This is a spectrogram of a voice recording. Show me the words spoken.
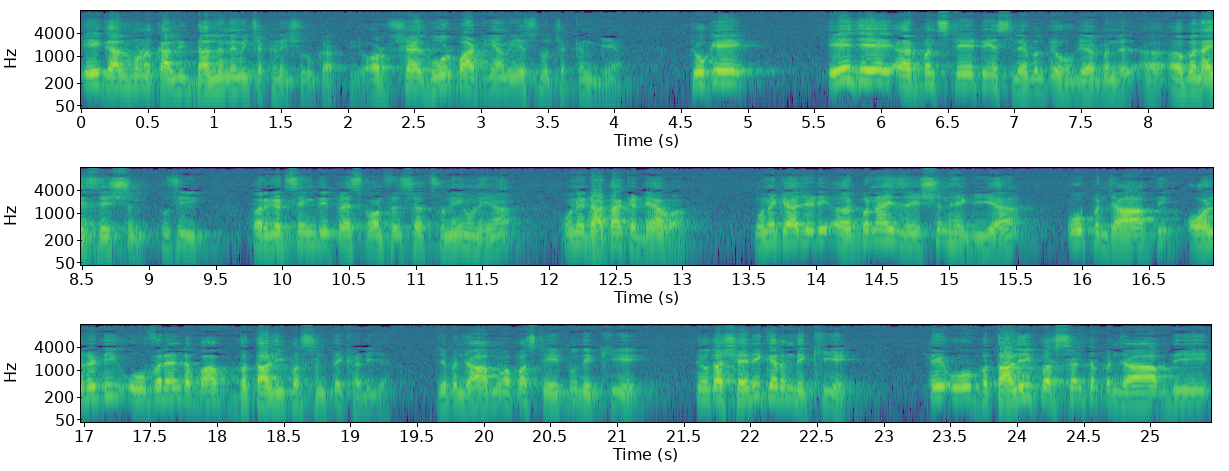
ਇਹ ਗੱਲ ਹੁਣ ਅਕਾਲੀ ਦਲ ਨੇ ਵੀ ਚੱਕਣੀ ਸ਼ੁਰੂ ਕਰਤੀ ਔਰ ਸ਼ਾਇਦ ਹੋਰ ਪਾਰਟੀਆਂ ਵੀ ਇਸ ਨੂੰ ਚੱਕਣਗੀਆਂ। ਕਿਉਂਕਿ ਇਹ ਜੇ ਅਰਬਨ ਸਟੇਟ ਇਸ ਲੈਵਲ ਤੇ ਹੋ ਗਿਆ, ਅਰਬਨ ਅਰਬਨਾਈਜੇਸ਼ਨ, ਤੁਸੀਂ ਪ੍ਰਗਟ ਸਿੰਘ ਦੀ ਪ੍ਰੈਸ ਕਾਨਫਰੰਸ ਸ਼ਾਇਦ ਸੁਣੀ ਹੋਣੀ ਆ, ਉਹਨੇ ਡਾਟਾ ਕੱਢਿਆ ਵਾ। ਉਹਨੇ ਕਿਹਾ ਜਿਹੜੀ ਅਰਬਨਾਈਜੇਸ਼ਨ ਹੈਗੀ ਆ, ਉਹ ਪੰਜਾਬ ਦੀ ਆਲਰੇਡੀ ਓਵਰ ਐਂਡ ਅਬਵ 42% ਤੇ ਖੜੀ ਆ। ਜੇ ਪੰਜਾਬ ਨੂੰ ਆਪਾਂ ਸਟੇਟ ਨੂੰ ਦੇਖੀਏ ਤੇ ਉਹਦਾ ਸ਼ਹਿਰੀਕਰਨ ਦੇਖੀਏ, ਤੇ ਉਹ 42% ਪੰਜਾਬ ਦੀ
